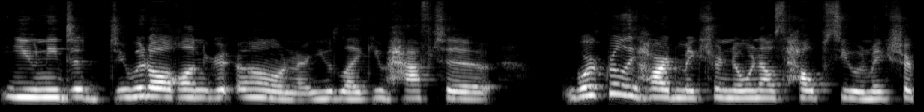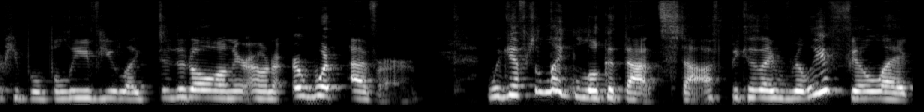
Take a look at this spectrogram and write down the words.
you need to do it all on your own or you like you have to work really hard to make sure no one else helps you and make sure people believe you like did it all on your own or whatever. We have to like look at that stuff because I really feel like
